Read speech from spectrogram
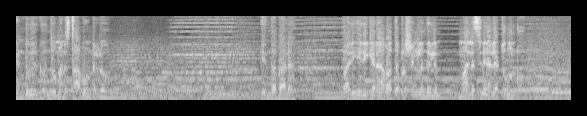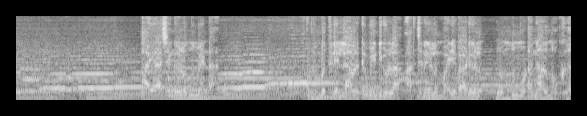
രണ്ടുപേർക്കൊന്നും മനസ്താപമുണ്ടല്ലോ. എന്താ ബാല? പരിഹരിക്കാനാവാത്ത പ്രശ്നങ്ങൾ എന്തെങ്കിലും മനസ്സിനെ അലട്ടുന്നുണ്ടോ? ഭയാശങ്കകളൊന്നും വേണ്ട. കുടുംബത്തിൽ എല്ലാവർക്കും വേണ്ടിയുള്ള അർച്ചനകളും വഴിപാടുകളും ഒന്നും മുടങ്ങാതെ നോക്കുക.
